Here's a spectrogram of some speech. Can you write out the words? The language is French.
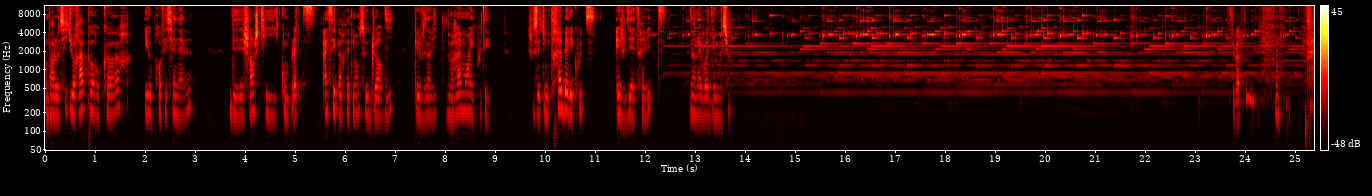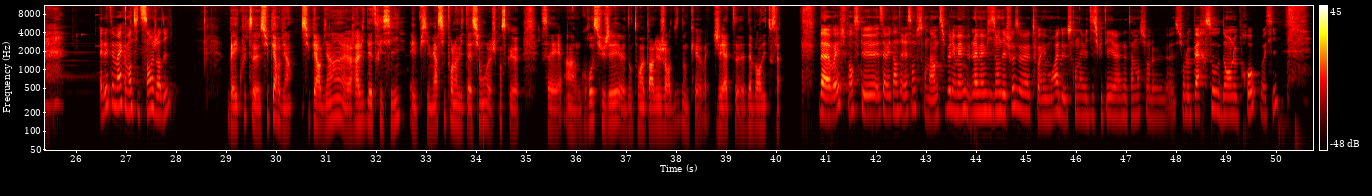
On parle aussi du rapport au corps et au professionnel, des échanges qui complètent assez parfaitement ce Jordi que je vous invite vraiment à écouter. Je vous souhaite une très belle écoute et je vous dis à très vite dans la voie de l'émotion. C'est parti. Hello Thomas, comment tu te sens aujourd'hui? Bah écoute, euh, super bien, super bien, euh, ravi d'être ici et puis merci pour l'invitation. Euh, je pense que c'est un gros sujet dont on va parler aujourd'hui, donc ouais, j'ai hâte d'aborder tout ça. Bah ouais, je pense que ça va être intéressant parce qu'on a un petit peu les mêmes, la même vision des choses, toi et moi, de ce qu'on avait discuté notamment sur le, sur le perso dans le pro aussi.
